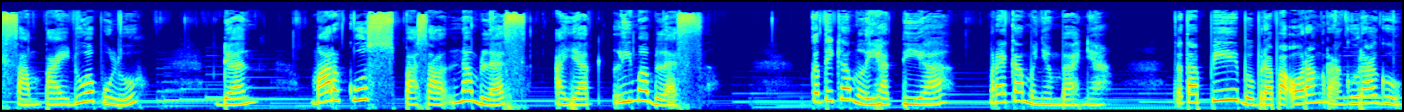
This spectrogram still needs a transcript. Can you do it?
sampai 20 dan Markus pasal 16 ayat 15. Ketika melihat dia, mereka menyembahnya. Tetapi beberapa orang ragu-ragu.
